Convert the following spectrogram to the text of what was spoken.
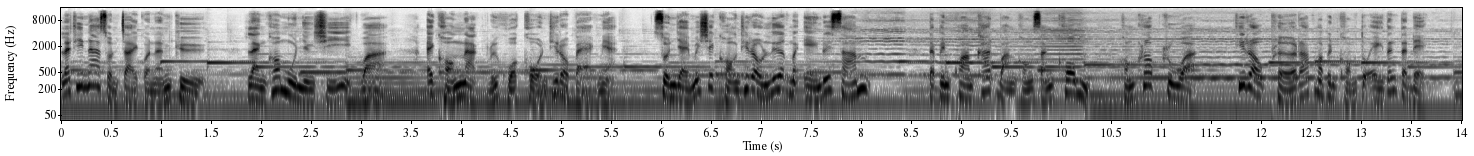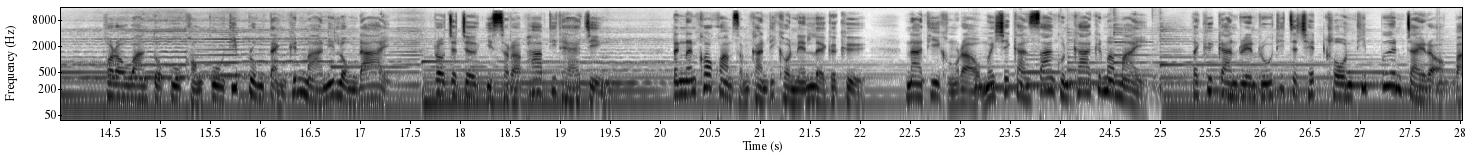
และที่น่าสนใจกว่านั้นคือ แหล่งข้อมูลยังชี้อีกว่า ไอ้ของหนักหรือหัวโขนที่เราแบกเนี่ย ส่วนใหญ่ไม่ใช่ของที่เราเลือกมาเองด้วยซ้ำแต่เป็นความคาดหวังของสังคมของครอบครัว ที่เราเผลอรับมาเป็นของตัวเองตั้งแต่เด็ก พอเราวางตัวกูของกูที่ปรุงแต่งขึ้นมานี่ลงได้ เราจะเจออิสรภาพที่แท้จริง ดังนั้นข้อความสำคัญที่เขาเน้นเลยก็คือ หน้าที่ของเราไม่ใช่การสร้างคุณค่าขึ้นมาใหม่ แต่คือการเรียนรู้ที่จะเช็ดโคลนที่เปื้อนใจเราออกไป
